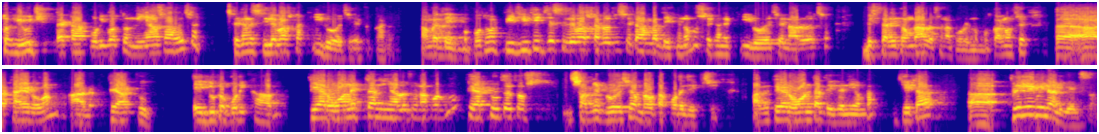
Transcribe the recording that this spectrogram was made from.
তো হিউজ একটা পরিবর্তন নিয়ে আসা হয়েছে। সেখানে সিলেবাসটা কি রয়েছে একটুখানি আমরা দেখব। প্রথমে পিজিটির যে সিলেবাসটা রয়েছে সেটা আমরা দেখে নেব, সেখানে কি রয়েছে, না রয়েছে। বিস্তারিত আমরা আলোচনা করে নেব। কারণ হচ্ছে টায়ার ওয়ান আর টেয়ার টু এই দুটো পরীক্ষা হবে। টিয়ার ওয়ান এরটা নিয়ে আলোচনা করব। টিয়ার টু তে তো সাবজেক্ট রয়েছে, আমরা ওটা পরে দেখছি। আগে টিয়ার ওয়ানটা দেখে নিই আমরা। যেটা প্রিলিমিনারি এক্সাম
